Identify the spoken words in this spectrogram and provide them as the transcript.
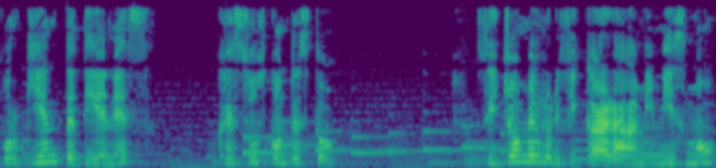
¿Por quién te tienes? Jesús contestó, Si yo me glorificara a mí mismo,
